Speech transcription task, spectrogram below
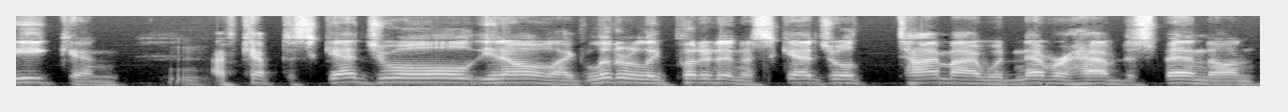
week and I've kept a schedule, you know, like literally put it in a schedule. Time I would never have to spend on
